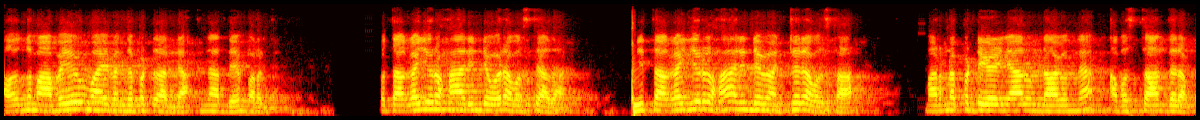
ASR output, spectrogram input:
അതൊന്നും അവയവുമായി ബന്ധപ്പെട്ടതല്ല എന്ന് അദ്ദേഹം പറഞ്ഞു. ഇപ്പൊ തകയ്യുർ ഹാലിന്റെ ഒരവസ്ഥ അതാണ് ഈ തകയ്യുർ ഹാലിന്റെ മറ്റൊരവസ്ഥ മരണപ്പെട്ടു കഴിഞ്ഞാൽ ഉണ്ടാകുന്ന അവസ്ഥാന്തരം.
